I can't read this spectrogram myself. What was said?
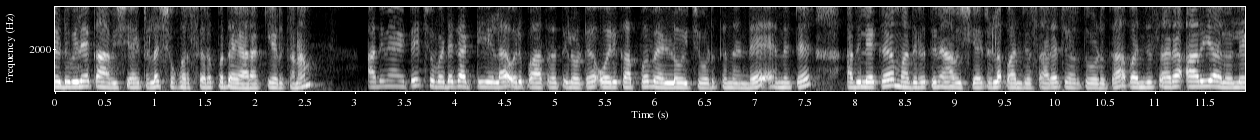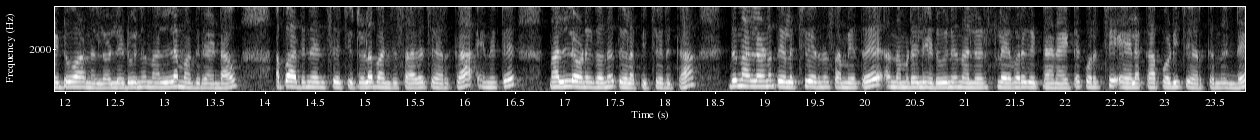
ലഡുവിലേക്ക് ആവശ്യമായിട്ടുള്ള ഷുഗർ സിറപ്പ് തയ്യാറാക്കി എടുക്കണം. അതിനായിട്ട് ചുവട് കട്ടിയുള്ള ഒരു പാത്രത്തിലോട്ട് ഒരു കപ്പ് വെള്ളം ഒഴിച്ചു കൊടുക്കുന്നുണ്ട്. എന്നിട്ട് അതിലേക്ക് മധുരത്തിന് ആവശ്യമായിട്ടുള്ള പഞ്ചസാര ചേർത്ത് കൊടുക്കുക. പഞ്ചസാര അറിയാലോ ലഡു ആണല്ലോ ലഡുവിന് നല്ല മധുരം ഉണ്ടാവും. അപ്പോൾ അതിനനുസരിച്ചിട്ടുള്ള പഞ്ചസാര ചേർക്കുക. എന്നിട്ട് നല്ലോണം ഇതൊന്ന് തിളപ്പിച്ചെടുക്കുക. ഇത് നല്ലോണം തിളച്ച് വരുന്ന സമയത്ത് നമ്മുടെ ലഡുവിന് നല്ലൊരു ഫ്ലേവർ കിട്ടാനായിട്ട് കുറച്ച് ഏലക്കാപ്പൊടി ചേർക്കുന്നുണ്ട്.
